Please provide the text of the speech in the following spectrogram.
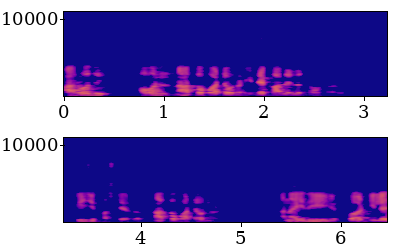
ఆ రోజు పవన్ నాతో పాటే ఉన్నాడు. ఇదే కాలేజీలో చదువుతాడు. PG first year. నాతో పాటే ఉన్నాడు. అన్న ఇది ఎక్కువ డిలే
